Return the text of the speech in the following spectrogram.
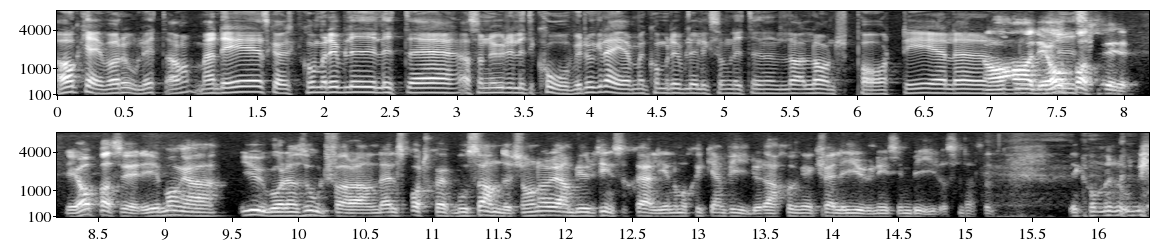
Okej, okay, vad roligt. Ja, men det ska, kommer det bli lite, alltså nu är det lite covid och grejer, men kommer det bli liksom lite launchparty eller? Ja, det hoppas vi. Det hoppas vi. Det är många, Djurgårdens ordförande, eller sportchef Bosse Andersson har redan bjudit in sig själv genom att skicka en video där han sjunger kväll i juni i sin bil och sånt där. Så det kommer nog bli,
